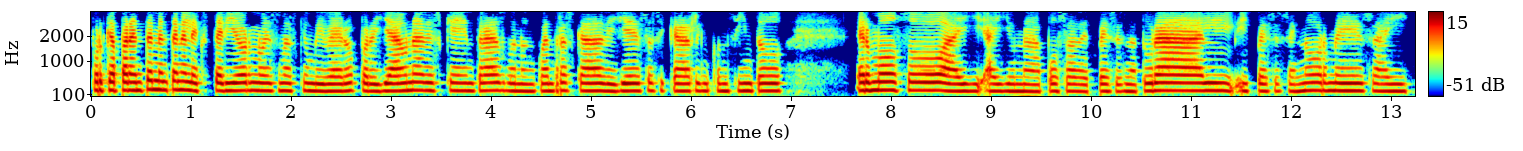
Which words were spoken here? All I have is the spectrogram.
porque aparentemente en el exterior no es más que un vivero, pero ya una vez que entras, bueno, encuentras cada belleza y cada rinconcito hermoso, hay, hay una poza de peces natural y peces enormes, hay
